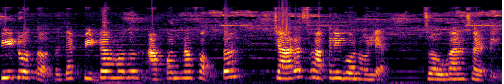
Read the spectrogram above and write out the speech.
पीठ होतं तर त्या पिठामधून आपण ना फक्त चारच भाकरी बनवल्या चौघांसाठी.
